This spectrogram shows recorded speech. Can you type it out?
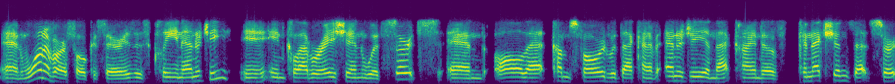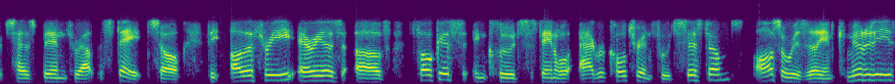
And one of our focus areas is clean energy in, in, collaboration with CERTS and all that comes forward with that kind of energy and that kind of connections that CERTS has been throughout the state. So the other three areas of focus includes sustainable agriculture and food systems, also resilient communities,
